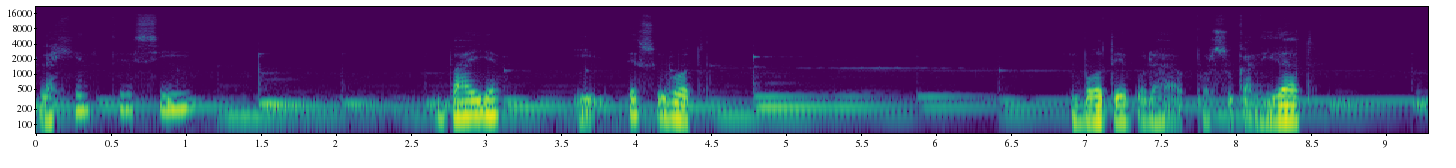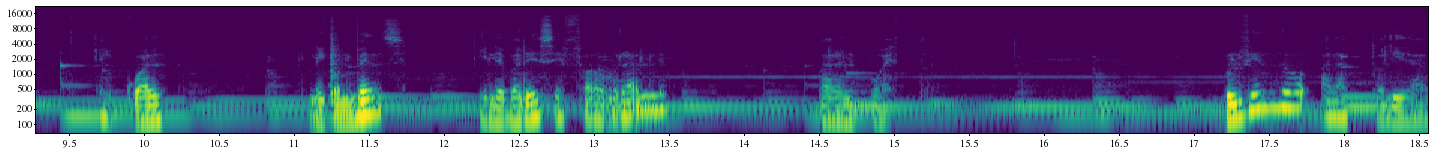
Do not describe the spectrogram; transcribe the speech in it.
la gente sí vaya y dé su voto. Vote por, por su candidato, el cual le convence y le parece favorable para el puesto. Volviendo a la actualidad,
